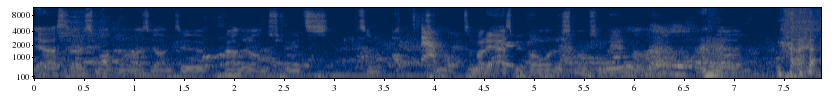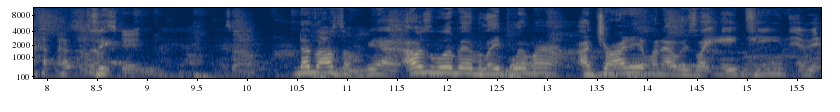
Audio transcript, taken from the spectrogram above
Yeah, I started smoking when I was young too. Found it on the streets. Some, some somebody asked me if I wanted to smoke some weed, and I was like. I was out skating, so That's awesome. Yeah, I was a little bit of a late bloomer. I tried it when I was like 18, and it,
